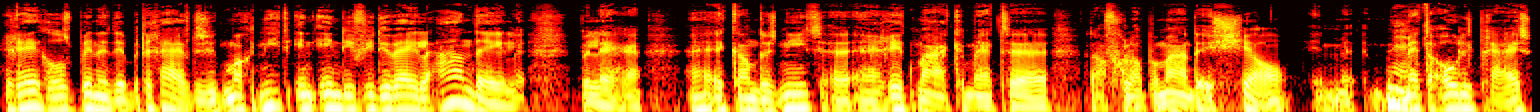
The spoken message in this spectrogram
regels binnen dit bedrijf. Dus ik mag niet in individuele aandelen beleggen. Ik kan dus niet uh, een rit maken met uh, de afgelopen maanden is Shell met, nee. de olieprijs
